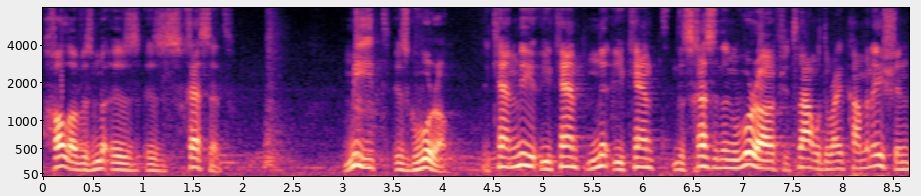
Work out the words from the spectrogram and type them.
chalav is, is, is chesed, meat is gvura. You can't you can't you can't the chesed and gevura if it's not with the right combination,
